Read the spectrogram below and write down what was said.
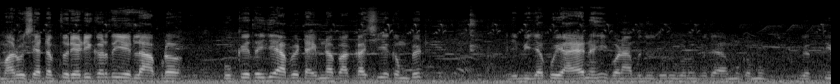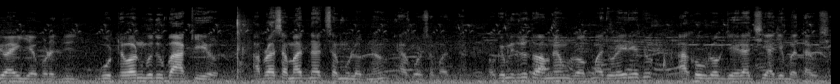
અમારું સેટઅપ તો રેડી કરી દઈએ, એટલે આપણે ઓકે થઈ જાય. આપણે ટાઈમના પાકા છીએ કમ્પ્લીટ એટલે બીજા કોઈ આવ્યા નહીં, પણ આ બધું થોડું ઘણું બધા અમુક અમુક વ્યક્તિઓ આવી જાય પણ હજી ગોઠવવાનું બધું બાકી હોય. આપણા સમાજના જ સમૂહ લગ્ન, ઠાકોર સમાજના. ઓકે મિત્રો, તો અમને હું બ્લોગમાં જોડાઈ રહેજો. આખો બ્લોગ જઈ રહ્યા છીએ, આજે બતાવશે.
